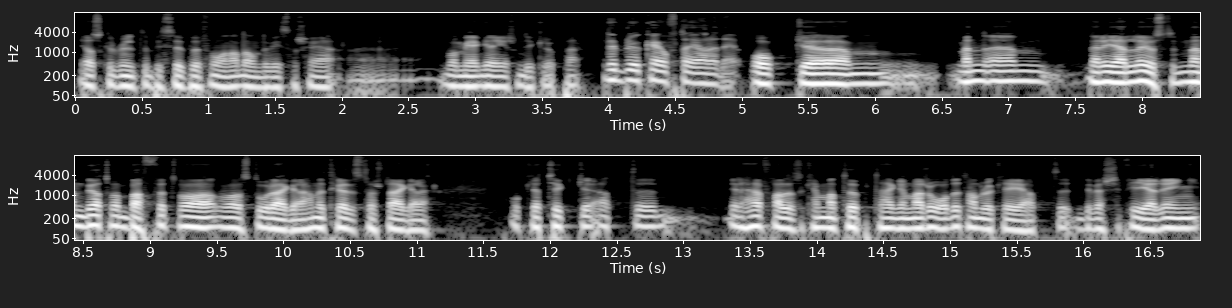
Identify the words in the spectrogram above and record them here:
Jag skulle inte bli superförvånad om det visar sig eh, vara mer grejer som dyker upp här. Det brukar ju ofta göra det. Och, eh, men eh, när det gäller just, du nämnde att Buffett var, var storägare. Han är tredje största ägare. Och jag tycker att i det här fallet så kan man ta upp det här gamla rådet han brukar ge att diversifiering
